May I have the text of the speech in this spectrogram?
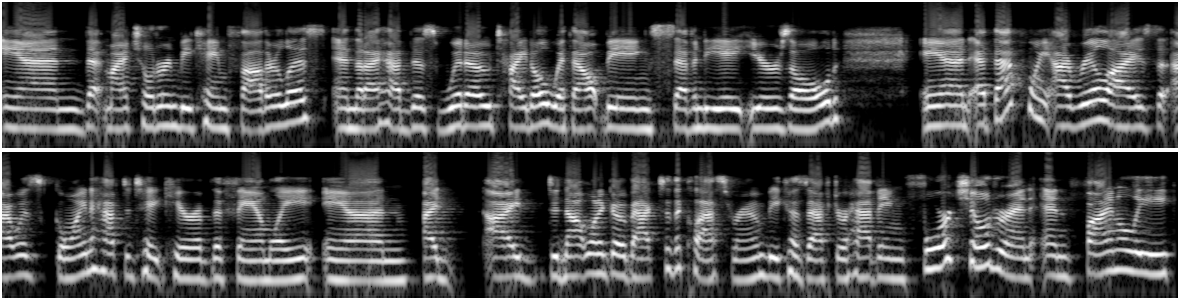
and that my children became fatherless and that I had this widow title without being 78 years old. And at that point I realized that I was going to have to take care of the family and I I did not want to go back to the classroom because after having four children and finally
